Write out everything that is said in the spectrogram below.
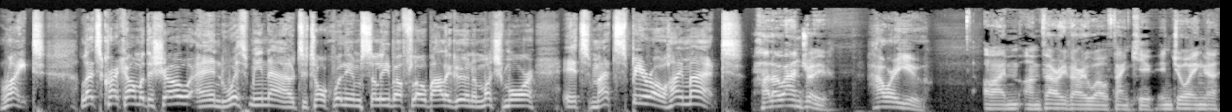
Right, let's crack on with the show. And with me now to talk William Saliba, Flo Balogun, and much more, it's Matt Spiro. Hi, Matt. Hello, Andrew. How are you? I'm I'm very very well, thank you. Enjoying a,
